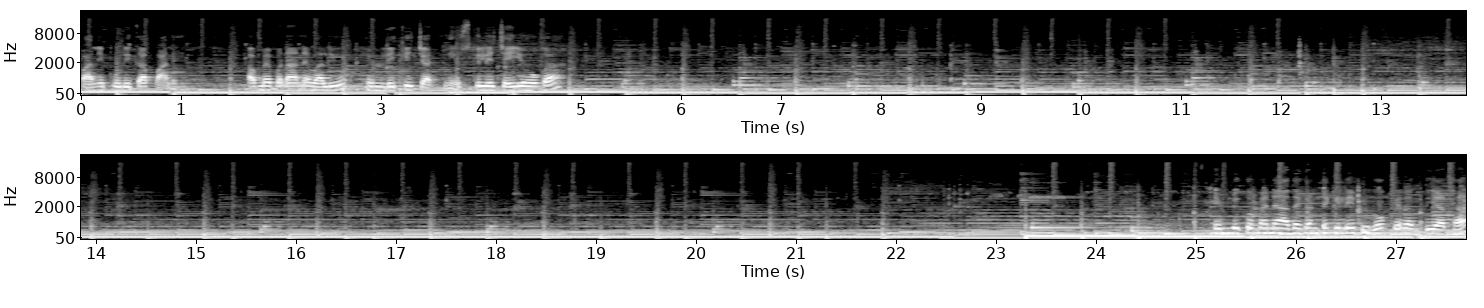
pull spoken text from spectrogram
पानी पूरी का पानी। अब मैं बनाने वाली हूँ इमली की चटनी, उसके लिए चाहिए होगा इमली को मैंने आधे घंटे के लिए भिगो के रख दिया था।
